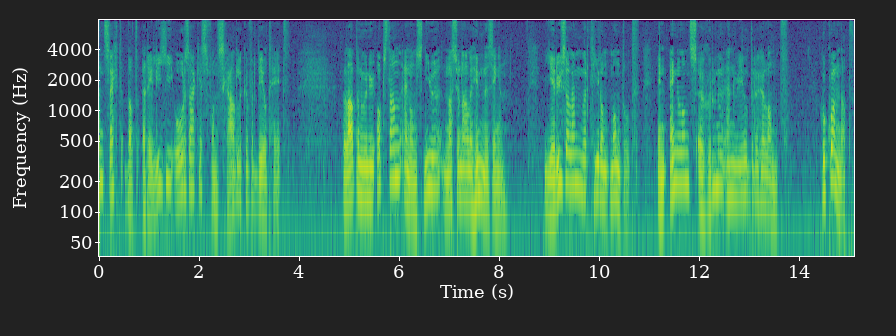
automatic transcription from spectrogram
82% zegt dat religie oorzaak is van schadelijke verdeeldheid. Laten we nu opstaan en ons nieuwe nationale hymne zingen. Jeruzalem werd hier ontmanteld, in Engelands groene en weelderige land. Hoe kwam dat?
